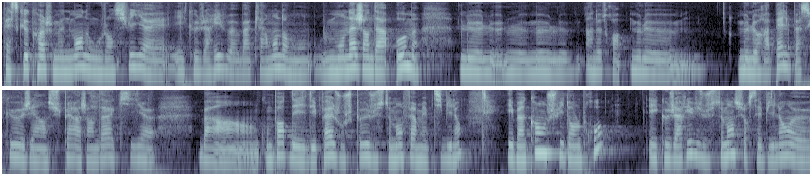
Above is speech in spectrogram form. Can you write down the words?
Parce que quand je me demande où j'en suis et que j'arrive bah, clairement dans mon, mon agenda home, le, le, me le 1, 2, 3, me le, me le rappelle parce que j'ai un super agenda qui euh, ben, comporte des, des, pages où je peux justement faire mes petits bilans. Et ben quand je suis dans le pro et que j'arrive justement sur ces bilans euh,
